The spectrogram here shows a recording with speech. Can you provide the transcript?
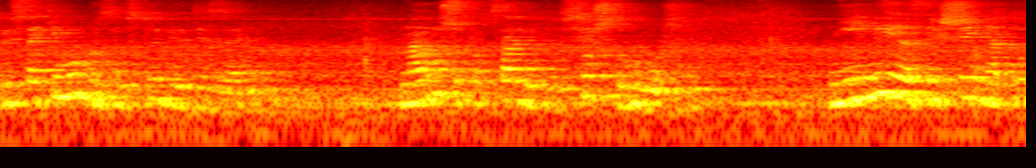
То есть таким образом студия дизайна, нарушив абсолютно все, что можно, не имея разрешения от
